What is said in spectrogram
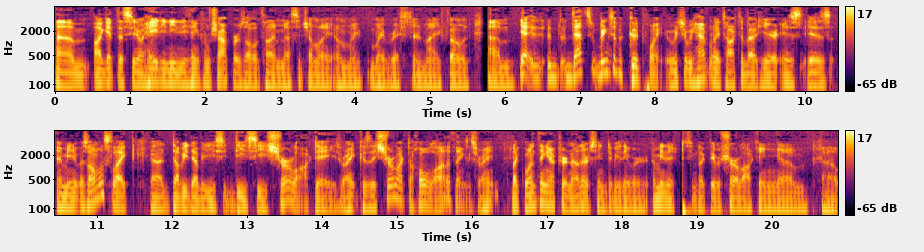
Um, I get this, you know, hey, do you need anything from Shoppers all the time? Message on my on my my wrist and my phone. Um, yeah, that brings up a good point, which we haven't really talked about here. Is is I mean, it was almost like uh, WWDC Sherlock days, right? Because they Sherlocked a whole lot of things, right? Like one thing after another seemed to be they were. I mean, it seemed like they were Sherlocking um, uh,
